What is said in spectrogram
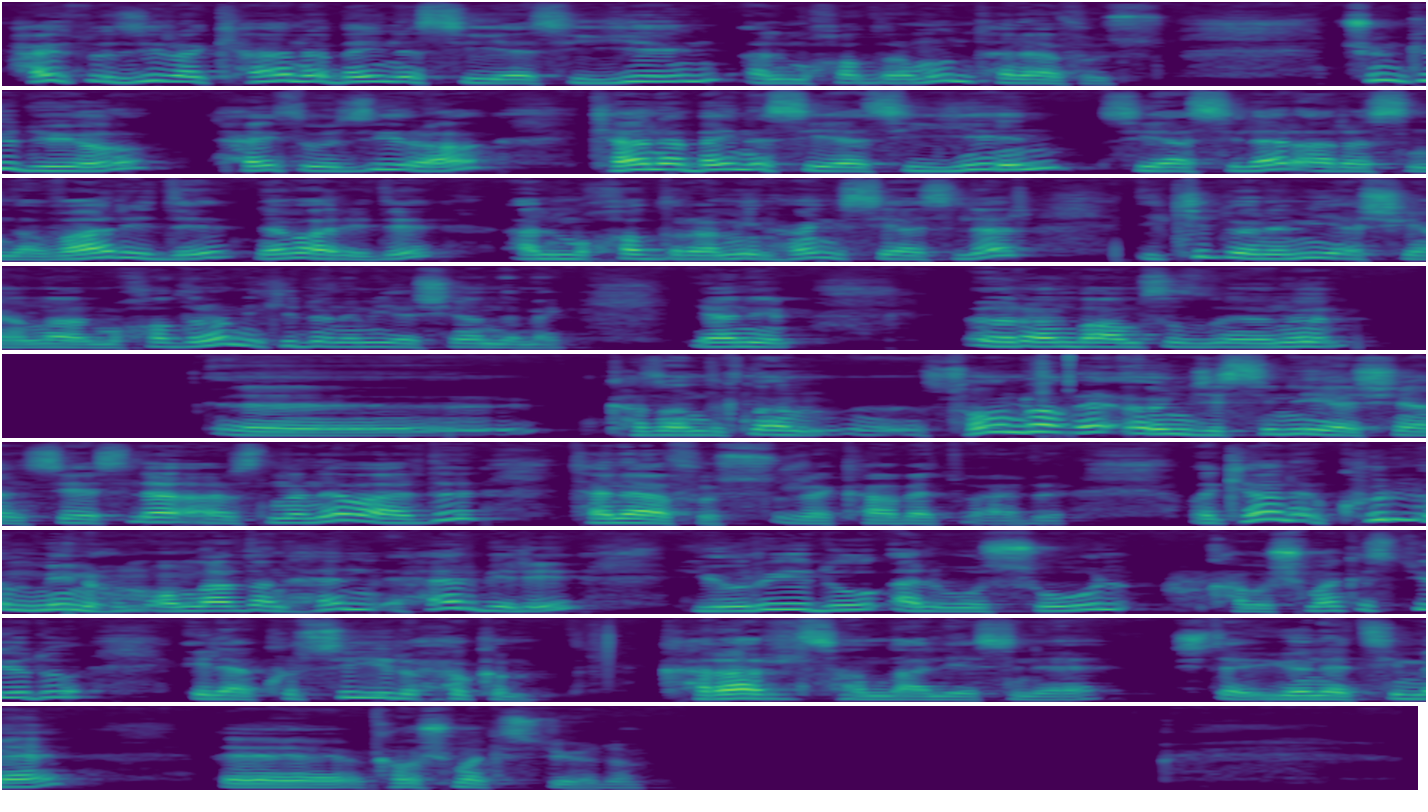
Haythu zira kana beyne siyasiyin el muhadramun tenafus. Çünkü diyor haythu zira kana beyne siyasiyin siyasiler arasında var idi. Ne var idi? El muhadramin hangi siyasiler? İki dönemi yaşayanlar. Muhadram iki dönemi yaşayan demek. Yani İran bağımsızlığını e, kazandıktan sonra ve öncesini yaşayan siyasiler arasında ne vardı? Tenafus, rekabet vardı. Ve kâne kullun minhum onlardan her biri yuridu el vusul kavuşmak istiyordu. İla kursiyil hüküm karar sandalyesine işte yönetime e, kavuşmak istiyordu.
